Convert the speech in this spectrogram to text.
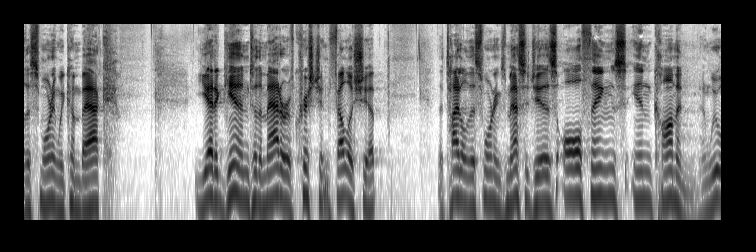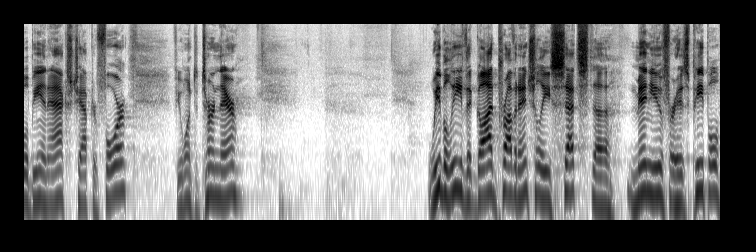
this morning we come back yet again to the matter of Christian fellowship. The title of this morning's message is All Things in Common, and we will be in Acts chapter 4. If you want to turn there, we believe that God providentially sets the menu for his people,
